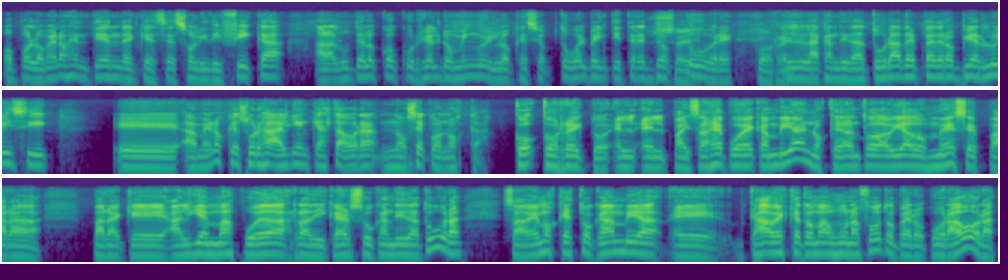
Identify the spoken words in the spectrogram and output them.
o por lo menos entienden que se solidifica a la luz de lo que ocurrió el domingo y lo que se obtuvo el 23 de Sí, octubre, correcto. la candidatura de Pedro Pierluisi, eh, a menos que surja alguien que hasta ahora no se conozca. Co- correcto, el, el paisaje puede cambiar, nos quedan todavía dos meses para, para que alguien más pueda radicar su candidatura. Sabemos que esto cambia eh, cada vez que tomamos una foto, pero por ahora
